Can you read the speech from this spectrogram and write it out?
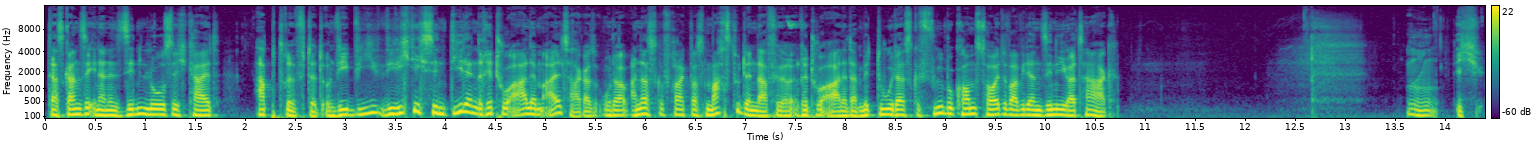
das Ganze in eine Sinnlosigkeit abdriftet. Und wie, wie, wie wichtig sind die denn Rituale im Alltag? Also, oder anders gefragt, was machst du denn da für Rituale, damit du das Gefühl bekommst, heute war wieder ein sinniger Tag? Ich,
